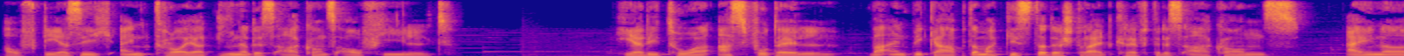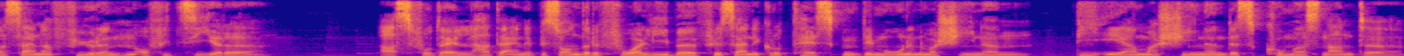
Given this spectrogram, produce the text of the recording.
auf der sich ein treuer Diener des Arkons aufhielt. Heritor Asphodel war ein begabter Magister der Streitkräfte des Arkons, einer seiner führenden Offiziere. Asphodel hatte eine besondere Vorliebe für seine grotesken Dämonenmaschinen, die er Maschinen des Kummers nannte.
